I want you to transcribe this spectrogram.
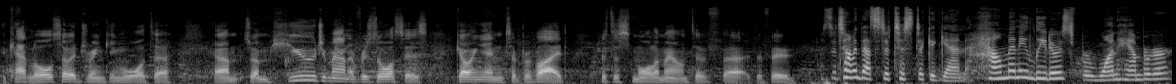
The cattle also are drinking water. Um, so a huge amount of resources going in to provide just a small amount of uh, the food. So tell me that statistic again. How many liters for one hamburger?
